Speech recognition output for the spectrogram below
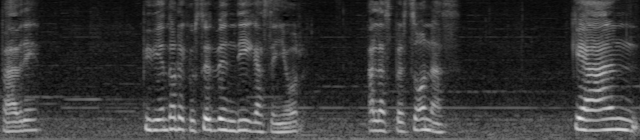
Padre, pidiéndole que usted bendiga, Señor, a las personas que han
